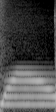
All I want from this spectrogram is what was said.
Wow.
